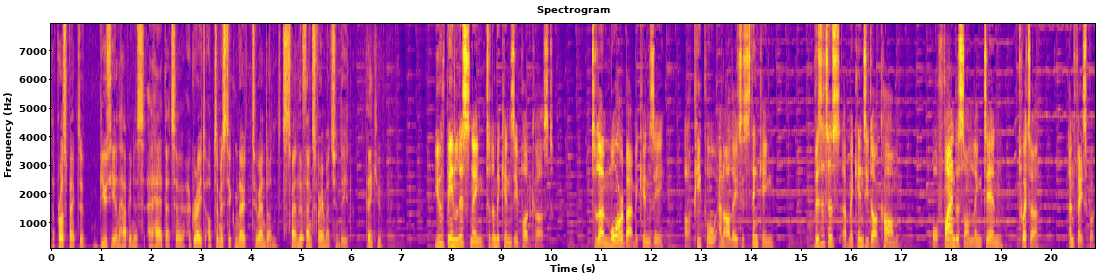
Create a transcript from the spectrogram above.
The prospect of beauty and happiness ahead, that's a, a great optimistic note to end on. Sven, yep. thanks very much indeed. Thank you. You've been listening to the McKinsey podcast. To learn more about McKinsey, our people, and our latest thinking, visit us at mckinsey.com or find us on LinkedIn, Twitter, and Facebook.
